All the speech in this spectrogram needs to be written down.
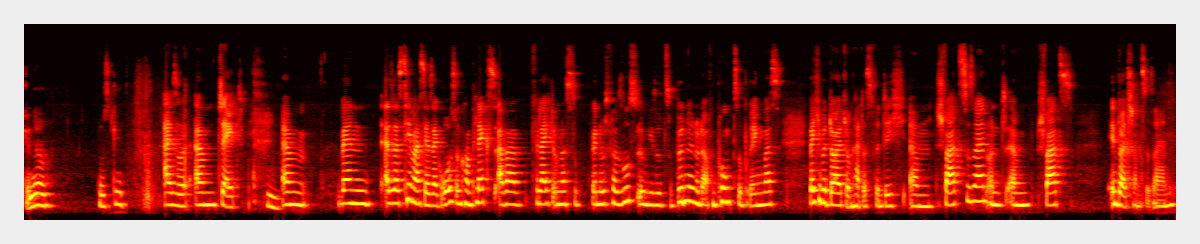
Genau. Los geht's. Also, ähm, Jade, ähm, wenn, also das Thema ist ja sehr groß und komplex, aber vielleicht, um das zu, wenn du es versuchst, irgendwie so zu bündeln oder auf den Punkt zu bringen, was, welche Bedeutung hat es für dich, ähm, schwarz zu sein und ähm, schwarz in Deutschland zu sein?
